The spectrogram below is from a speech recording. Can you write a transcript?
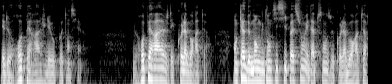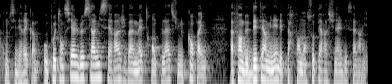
et de repérage des hauts potentiels. Le repérage des collaborateurs. En cas de manque d'anticipation et d'absence de collaborateurs considérés comme haut potentiel, le service RH va mettre en place une campagne afin de déterminer les performances opérationnelles des salariés.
